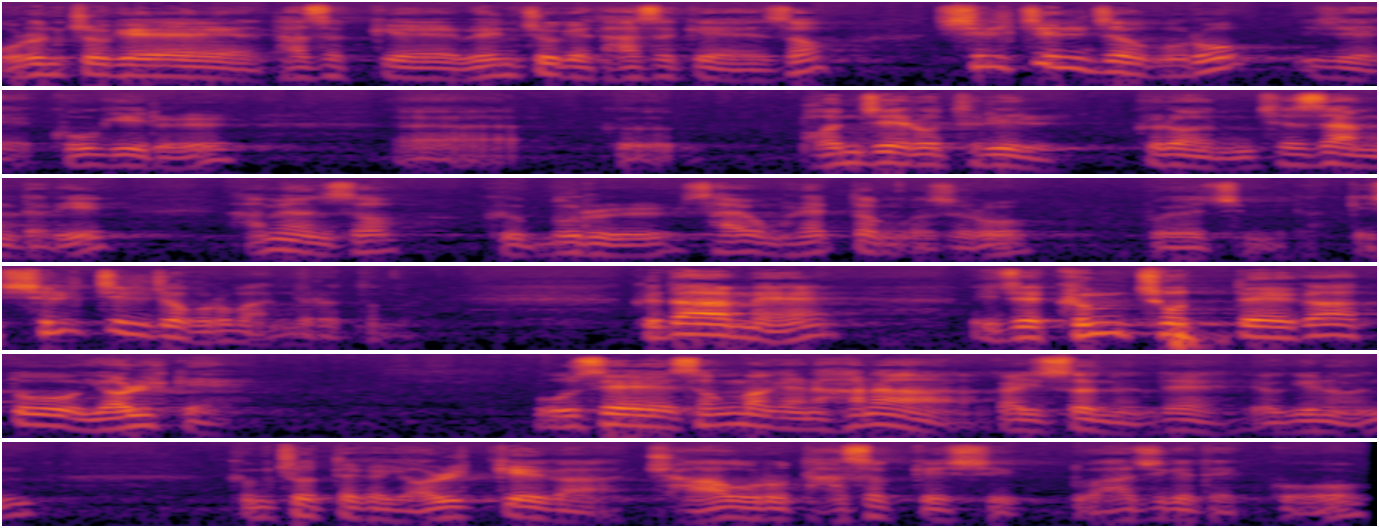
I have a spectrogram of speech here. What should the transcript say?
오른쪽에 5개, 왼쪽에 5개 해서 실질적으로 이제 고기를 어, 그 번제로 드릴 그런 제사장들이 하면서 그 물을 사용을 했던 것으로 보여집니다. 실질적으로 만들었던 거예요. 그 다음에 이제 금초대가 또 10개. 모세 성막에는 하나가 있었는데 여기는 금초대가 10개가 좌우로 5개씩 놓아지게 됐고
